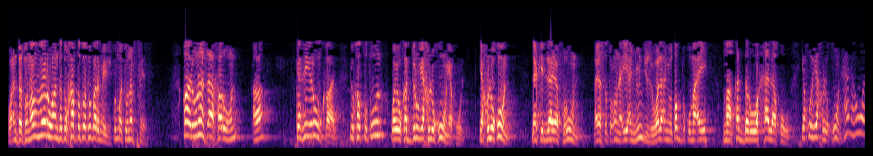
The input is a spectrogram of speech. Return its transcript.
وأنت تنظر وأنت تخطط وتبرمج ثم تنفذ. قال أناس آخرون أه؟ كثيرون. قال يخططون ويقدرون يخلقون. يقول يخلقون لكن لا يفرون. لا يستطيعون أي أن ينجزوا ولا أن يطبقوا ما إيه ما قدروا وخلقوا. يقول يخلقون. هذا هو.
